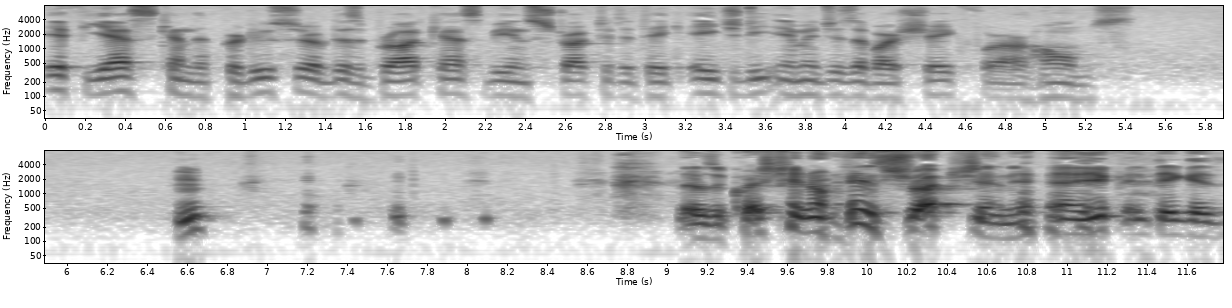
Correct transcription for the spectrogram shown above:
If yes, can the producer of this broadcast be instructed to take HD images of our sheikh for our homes? Hmm? there was a question or instruction. Yeah, you can take as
